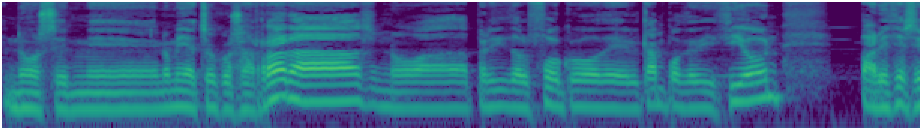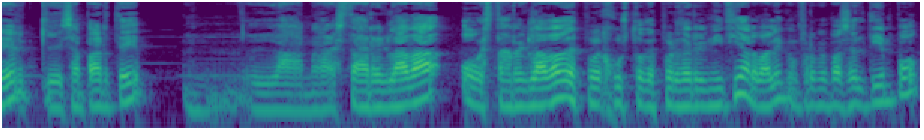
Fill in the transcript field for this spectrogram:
no, se me, no me ha hecho cosas raras, no ha perdido el foco del campo de edición. Parece ser que esa parte mm, la, está arreglada o está arreglada después, justo después de reiniciar, ¿vale? Conforme pase el tiempo,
